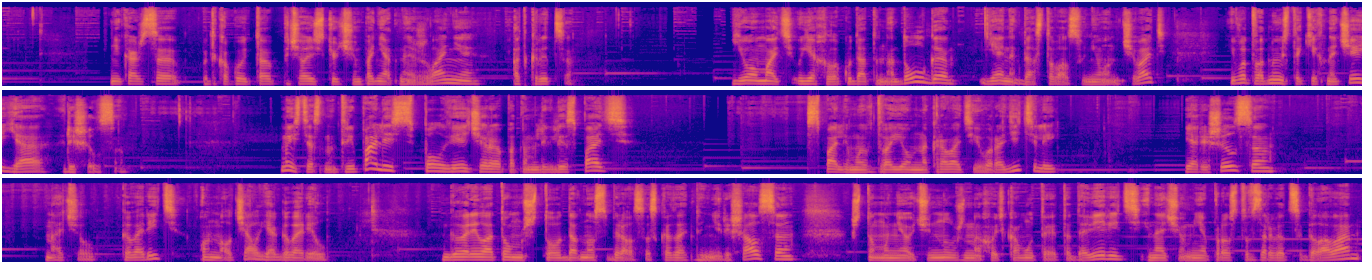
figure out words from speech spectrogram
Мне кажется, это какое-то по-человечески очень понятное желание открыться. Его мать уехала куда-то надолго, я иногда оставался у него ночевать, и вот в одну из таких ночей я решился. Мы, естественно, трепались полвечера, потом легли спать. Спали мы вдвоем на кровати его родителей. Я решился, начал говорить. Он молчал, я говорил. Говорил о том, что давно собирался сказать, но не решался, что мне очень нужно хоть кому-то это доверить, иначе у меня просто взорвется голова,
